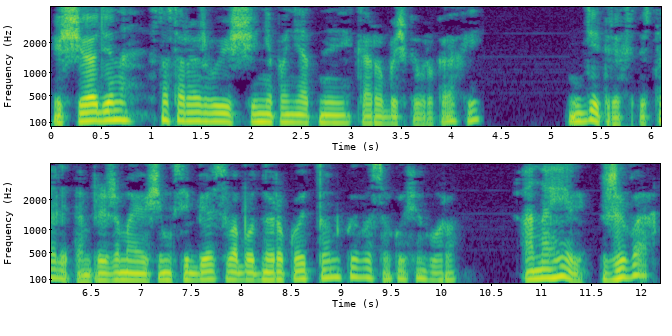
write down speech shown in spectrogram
Еще один с настораживающей непонятной коробочкой в руках и Дитрих с пистолетом, прижимающим к себе свободной рукой тонкую высокую фигуру. Анаэль жива!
